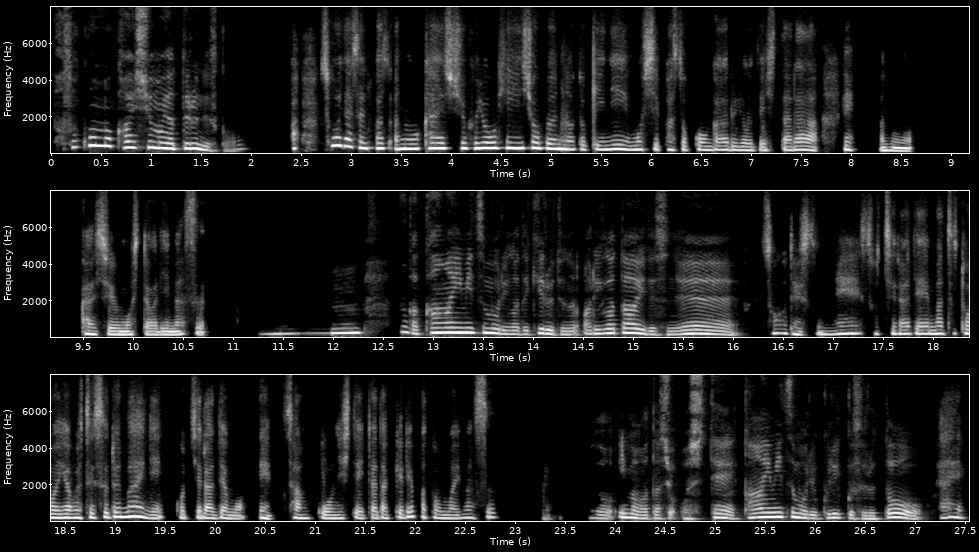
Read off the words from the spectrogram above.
パソコンの回収もやってるんですか？あ、そうですね。あの、回収不要品処分の時に、もしパソコンがあるようでしたら、え、あの、回収もしております。うん。なんか簡易見積もりができるっていうのはありがたいですね。そうですね。そちらで、まず問い合わせする前に、こちらでも、え、参考にしていただければと思います。今私押して簡易見積もりをクリックすると、はい。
